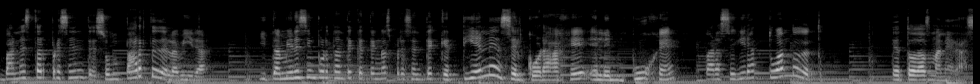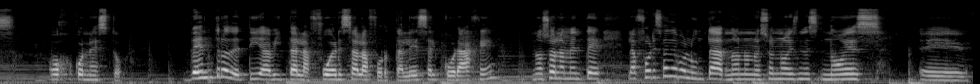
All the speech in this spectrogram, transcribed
van a estar presentes, son parte de la vida y también es importante que tengas presente que tienes el coraje, el empuje para seguir actuando de, de todas maneras. Ojo con esto. Dentro de ti habita la fuerza, la fortaleza, el coraje. No solamente la fuerza de voluntad. No, no, no, eso no es, no es, eh,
